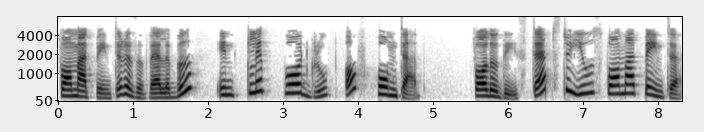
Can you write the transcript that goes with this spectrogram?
Format Painter is available in Clipboard group of Home tab. Follow these steps to use Format Painter.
